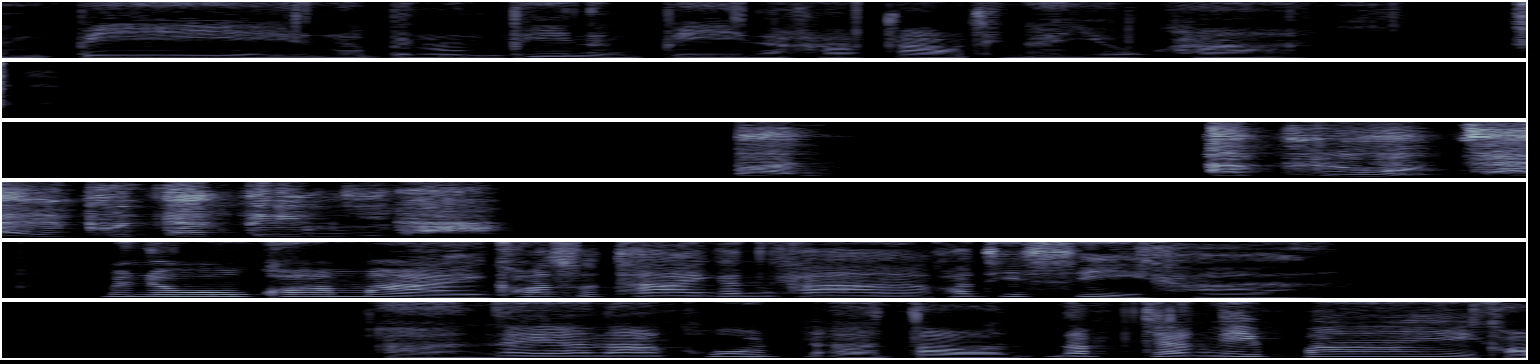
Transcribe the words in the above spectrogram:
1 ปี หรือเป็นรุ่นพี่ 1 ปีนะคะ กล่าวถึงอายุค่ะ 번 앞으로 잘 부탁드립니다. มาดูความหมายข้อสุดท้ายกันค่ะ ข้อที่ 4 ค่ะ อ่า ในอนาคต อ่า ต่อ นับจากนี้ไป ขอ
